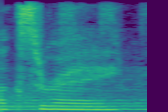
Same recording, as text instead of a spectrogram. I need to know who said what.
Speaker 1: Luxray.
